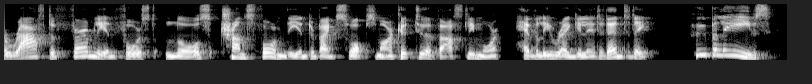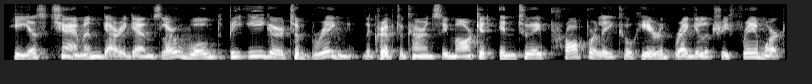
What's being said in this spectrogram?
a raft of firmly enforced laws transformed the interbank swaps market to a vastly more heavily regulated entity. Who believes he, as chairman, Gary Gensler, won't be eager to bring the cryptocurrency market into a properly coherent regulatory framework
